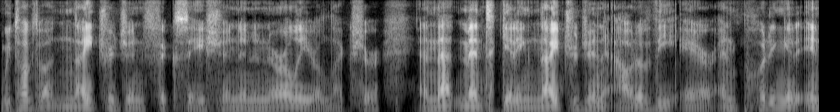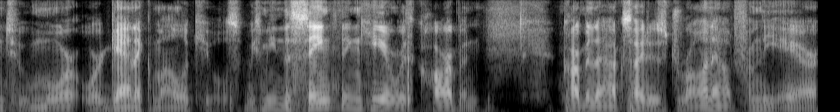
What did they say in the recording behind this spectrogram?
we talked about nitrogen fixation in an earlier lecture, and that meant getting nitrogen out of the air and putting it into more organic molecules. We mean the same thing here with carbon. Carbon dioxide is drawn out from the air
